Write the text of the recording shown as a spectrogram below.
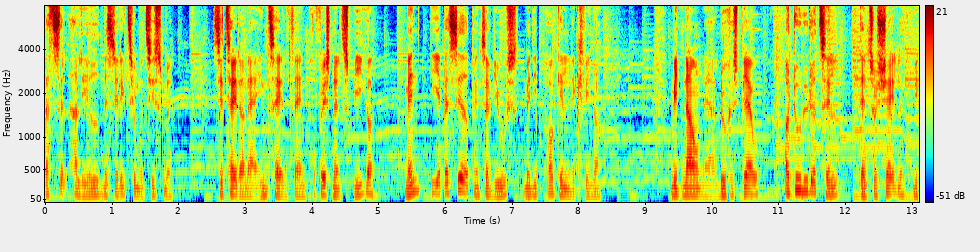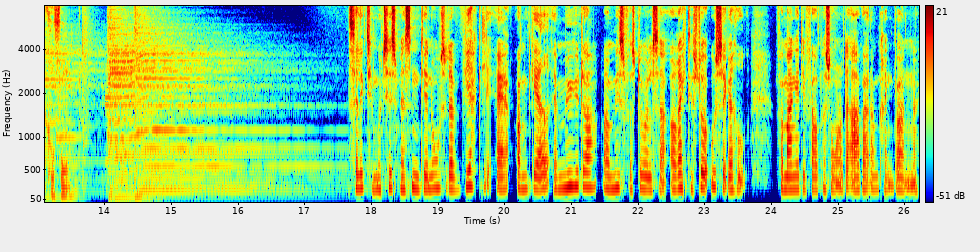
der selv har levet med selektiv mutisme. Citaterne er indtalt af en professionel speaker, men de er baseret på interviews med de pågældende kvinder. Mit navn er Lukas Bjerg, og du lytter til Den Sociale Mikrofon. Selektiv mutisme er sådan en diagnose, der virkelig er omgået af myter og misforståelser og rigtig stor usikkerhed for mange af de fagpersoner, der arbejder omkring børnene.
